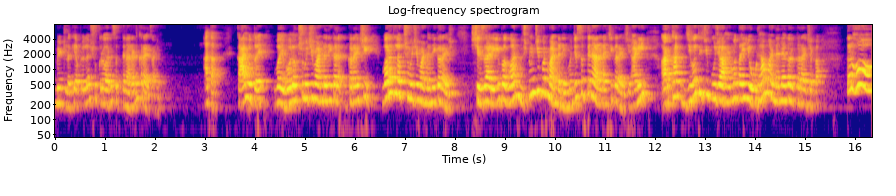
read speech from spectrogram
भेटलं की आपल्याला शुक्रवारी सत्यनारायण करायचं आहे. आता काय होतंय? वैभव लक्ष्मीची मांडणी करायची वरद लक्ष्मीची मांडणी करायची. शेजारी भगवान विष्णूंची पण मांडणी म्हणजे सत्यनारायणाची करायची. आणि अर्थात जीवतीची पूजा आहे मग ताई एवढ्या मांडण्या करायच्या का? तर हो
